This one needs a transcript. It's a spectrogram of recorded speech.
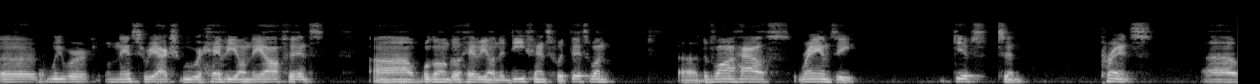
uh, we were on the instant reaction. We were heavy on the offense. Uh, we're going to go heavy on the defense with this one. Uh, Davon House, Ramsey, Gipson, Prince, uh,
